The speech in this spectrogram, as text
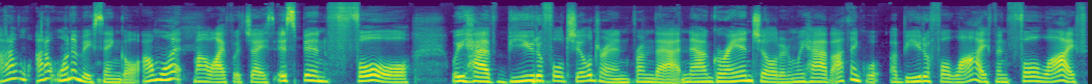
I don't. I don't want to be single. I want my life with Jase. It's been full. We have beautiful children from that. Now grandchildren. We have, I think, a beautiful life and full life,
